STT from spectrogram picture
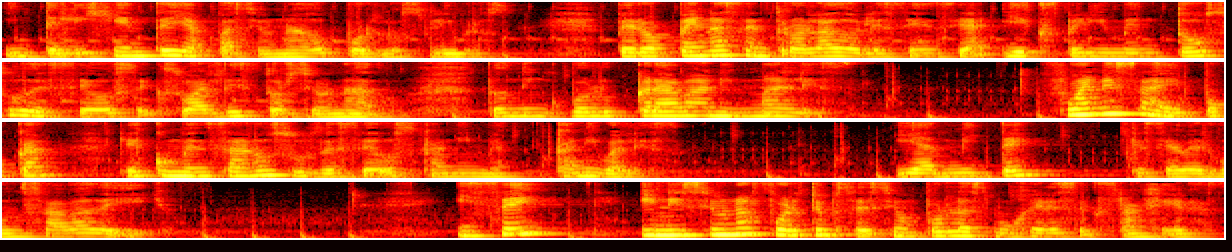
inteligente y apasionado por los libros, pero apenas entró a la adolescencia y experimentó su deseo sexual distorsionado, donde involucraba animales. Fue en esa época que comenzaron sus deseos caníbales y admite que se avergonzaba de ello. Issei inició una fuerte obsesión por las mujeres extranjeras,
